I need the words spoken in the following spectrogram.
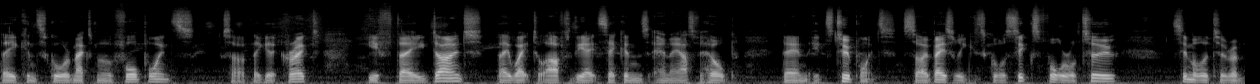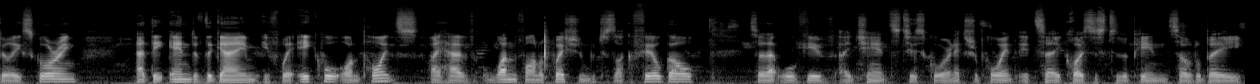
they can score a maximum of four points. So if they get it correct, if they don't, they wait till after the eight seconds and they ask for help, then it's two points. So basically, you can score six, four, or two, similar to rugby league scoring. At the end of the game, if we're equal on points, I have one final question, which is like a field goal. So that will give a chance to score an extra point. It's a closest to the pin, so it'll be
